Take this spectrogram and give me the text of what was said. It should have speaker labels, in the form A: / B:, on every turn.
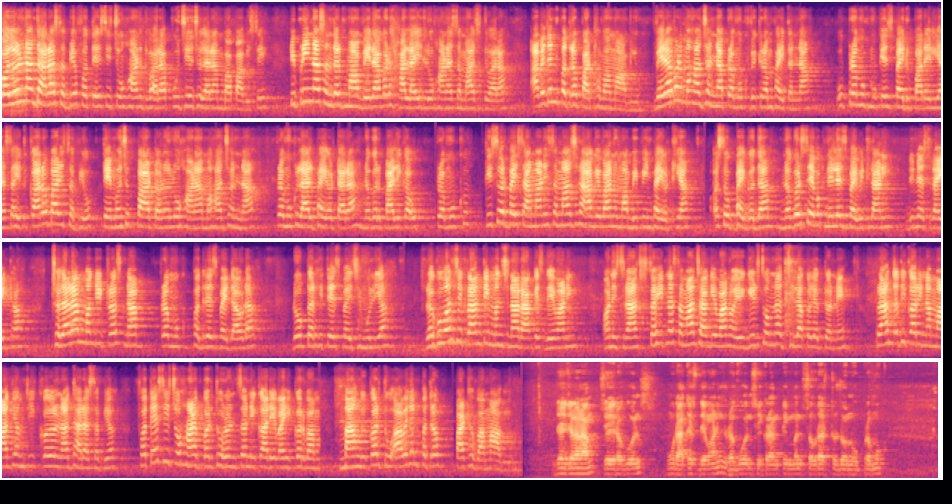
A: કલોલના ધારાસભ્ય ફતેહસિંહ ચૌહાણ દ્વારા પૂજ્ય જલારામ બાપા વિશે ટિપ્પણીના સંદર્ભમાં વેરાવળ હાલાઈ લોહાણા સમાજ દ્વારા આવેદનપત્ર પાઠવવામાં આવ્યું. વેરાવળ મહાજનના પ્રમુખ વિક્રમભાઈ તન્ના, ઉપપ્રમુખ મુકેશભાઈ રૂપારેલિયા સહિત કારોબારી સભ્યો તેમજ પાટણ લોહાણા મહાજનના પ્રમુખ લાલભાઈ અટારા, નગરપાલિકા ઉપપ્રમુખ કિશોરભાઈ સામાણી સમાજના આગેવાનોમાં બિપિનભાઈ અઠિયા, અશોકભાઈ ગદા, નગરસેવક નિલેશભાઈ વિઠલાણી, દિનેશ રાઈઠા જલારામ મંદિર ટ્રસ્ટના પ્રમુખ ભદ્રેશભાઈ દાવડા, ડોક્ટર હિતેશભાઈ જીમુલિયા રઘુવંશી ક્રાંતિ મંચના રાકેશ દેવાણી અનિશ રાજ સહિતના સમાજ આગેવાનોએ ગીર સોમનાથ જિલ્લા કલેક્ટરને પ્રાંત અધિકારીના માધ્યમથી કલોલના ધારાસભ્ય ફતેહસિંહ ચૌહાણ પર ધોરણસરની કાર્યવાહી કરવા માંગ કરતું આવેદનપત્ર પાઠવવામાં આવ્યું.
B: જય જલારામ, જય રઘુવંશ. હું રાકેશ દેવાણી, રઘુવંશી ક્રાંતિ મંચ સૌરાષ્ટ્ર ઝોન ઉપપ્રમુખ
